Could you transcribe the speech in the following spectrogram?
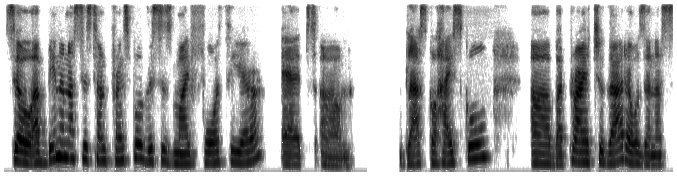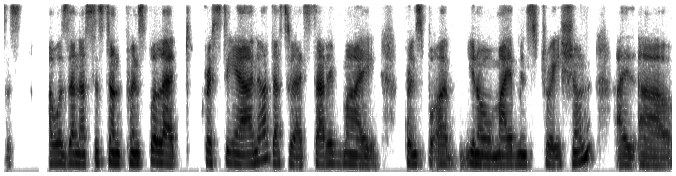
so I've been an assistant principal. This is my fourth year at um, Glasgow High School. Uh, but prior to that, I was an assist I was an assistant principal at Christiana. That's where I started my principal, uh, you know, my administration. I uh,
